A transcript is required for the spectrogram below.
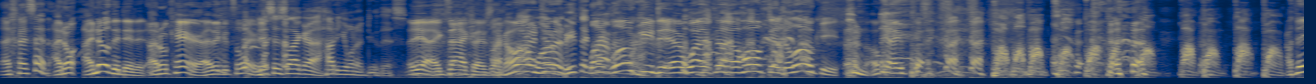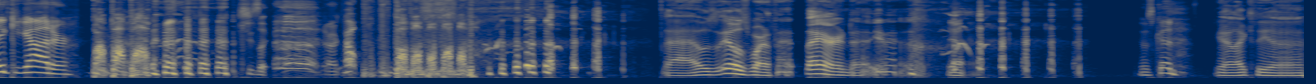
As I said, I don't. I know they did it. I don't care. I think it's hilarious. This is like a how do you want to do this? Yeah, exactly. It's like I want to do it the like Loki did, or what the Hulk did to Loki. okay. I think you got her. She's like, nope. Nah, it was it was worth it. They earned it, you know. Yeah it was good. Yeah, I liked the uh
